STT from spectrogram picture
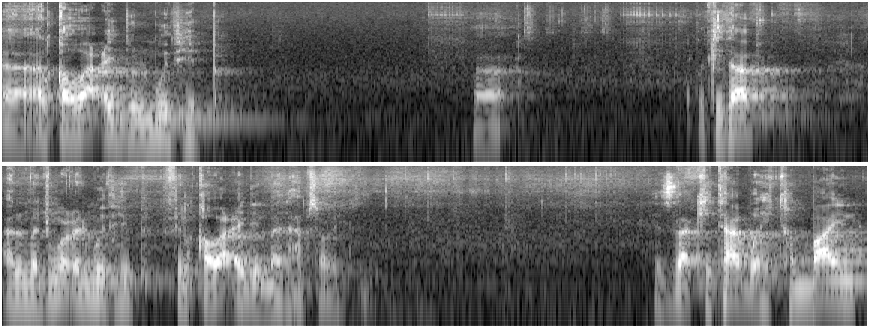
القواعد المذهب الكتاب المجموع المذهب في القواعد المذهب sorry is that kitab where he combined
